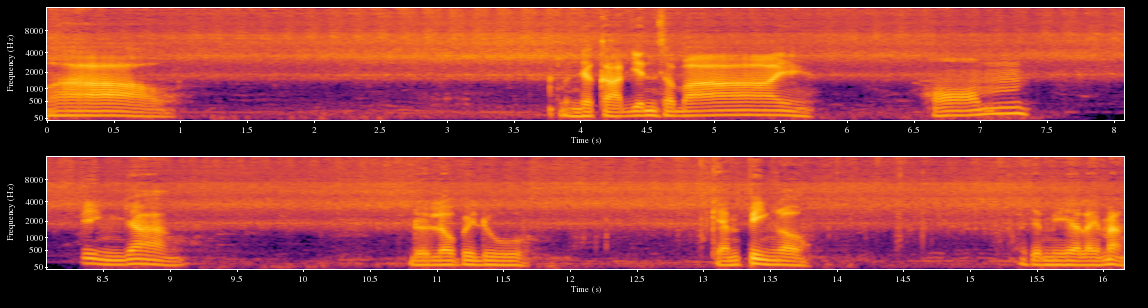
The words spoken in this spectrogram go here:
ว้าว บรรยากาศเย็นสบาย หอม ปิ้งย่าง เดี๋ยวเราไปดู แคมปิ้งเราจะมีอะไรมั่ง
